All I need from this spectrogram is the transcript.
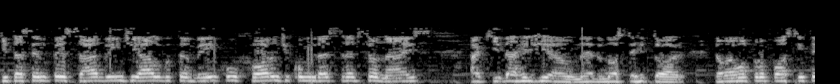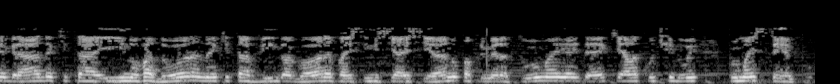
que está sendo pensado em diálogo também com o Fórum de Comunidades Tradicionais aqui da região, né, do nosso território. Então é uma proposta integrada que está aí inovadora, né, que está vindo agora, vai se iniciar esse ano com a primeira turma e a ideia é que ela continue por mais tempo.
